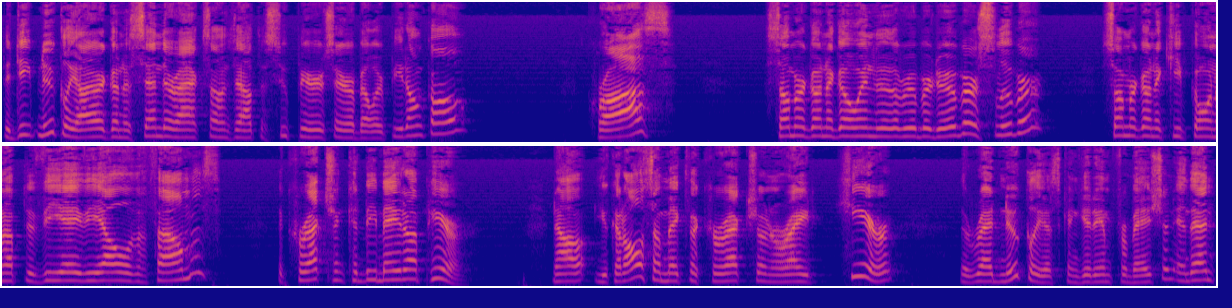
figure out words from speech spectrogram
The deep nuclei are going to send their axons out the superior cerebellar peduncle, cross. Some are going to go into the ruber-duber, sluber. Some are going to keep going up to VAVL of the thalamus. The correction could be made up here. Now, you could also make the correction right here. The red nucleus can get information, and then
